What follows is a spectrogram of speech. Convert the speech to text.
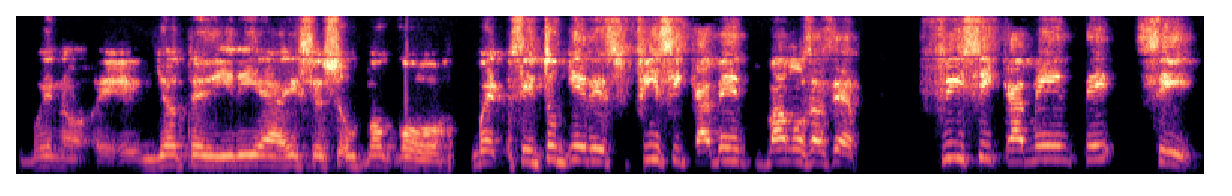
Bueno, eh, yo te diría, eso es un poco, bueno, si tú quieres físicamente, vamos a hacer, físicamente, sí,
